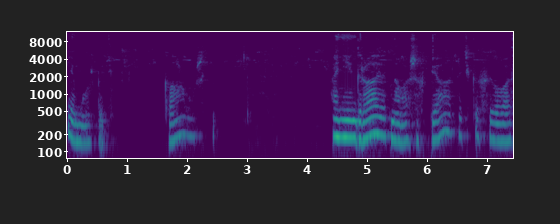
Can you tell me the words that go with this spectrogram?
Или, может быть, камушки. Они играют на ваших пяточках, и у вас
